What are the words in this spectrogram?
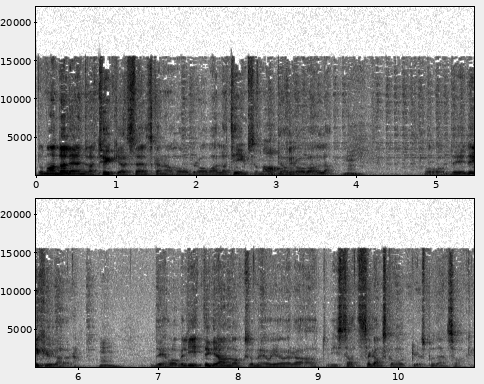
de andra länderna tycker att svenskarna har bra valla-team som alltid okej. har bra valla. Mm. Och det, det är kul att höra. Mm. Det har väl lite grann också med att göra att vi satsar ganska hårt just på den saken.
